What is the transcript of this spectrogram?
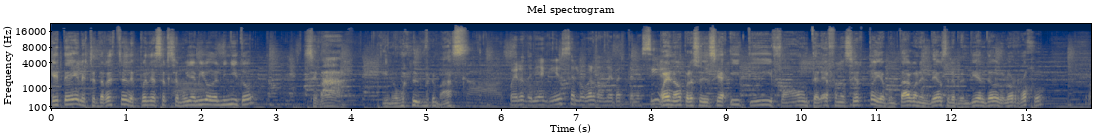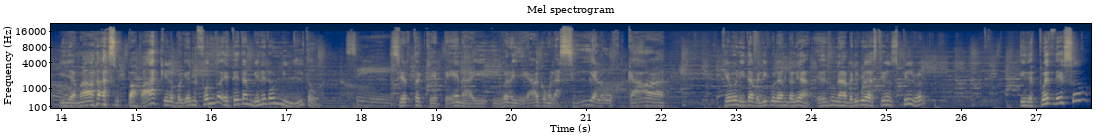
ET, el extraterrestre, después de hacerse muy amigo del niñito, se va y no vuelve más. Bueno, tenía que irse al lugar donde pertenecía. Bueno, por eso decía E.T., phone, teléfono, ¿cierto? Y apuntaba con el dedo, se le prendía el dedo de color rojo. Oh, Y llamaba a sus papás, que lo- porque en el fondo ET también era un niñito, Sí. ¿cierto? Qué pena. Y, y bueno, llegaba como la silla, lo buscaba. Qué bonita película en realidad. Es una película de Steven Spielberg. Y después de eso,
